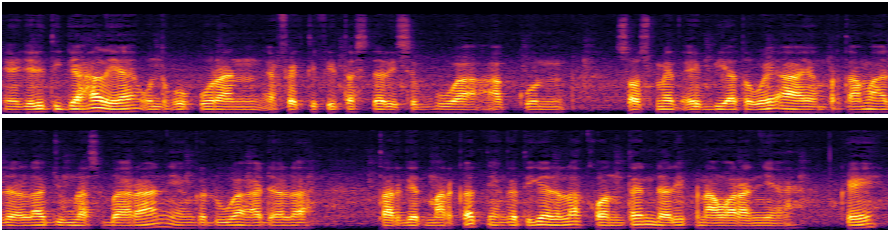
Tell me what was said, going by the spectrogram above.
Ya, jadi tiga hal ya untuk ukuran efektivitas dari sebuah akun sosmed FB atau WA. Yang pertama adalah jumlah sebaran, yang kedua adalah target market, yang ketiga adalah konten dari penawarannya. Oke. Okay?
